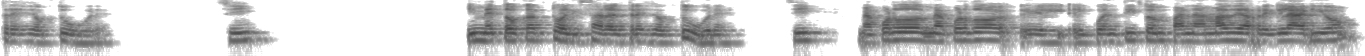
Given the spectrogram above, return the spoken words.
3 de octubre, ¿sí? Y me toca actualizar el 3 de octubre, ¿sí? Me acuerdo, me acuerdo el, cuentito en Panamá de Arreglario,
